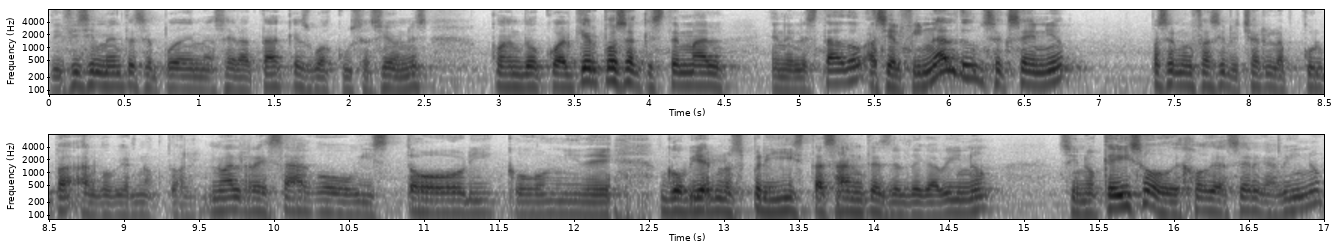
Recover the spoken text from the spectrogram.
Difícilmente se pueden hacer ataques o acusaciones cuando cualquier cosa que esté mal en el Estado, hacia el final de un sexenio, va a ser muy fácil echarle la culpa al gobierno actual, no al rezago histórico ni de gobiernos priistas antes del de Gavino, sino qué hizo o dejó de hacer Gavino,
